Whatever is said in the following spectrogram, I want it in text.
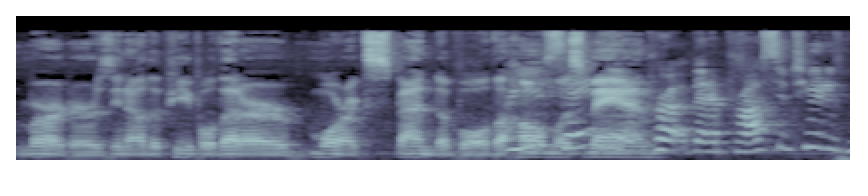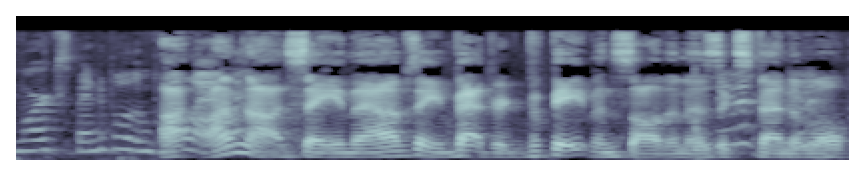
murders. You know, the people that are more expendable, the Are you homeless saying man. That a, pro- that a prostitute is more expendable than Paul I, I'm Evans? not saying that. I'm saying Patrick Bateman saw them as expendable.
